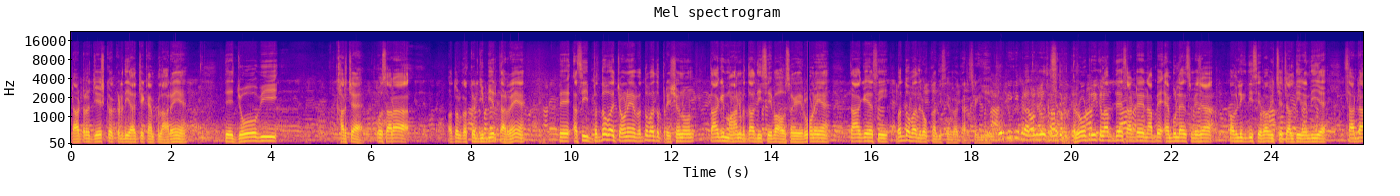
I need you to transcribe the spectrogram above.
ਡਾਕਟਰ ਜੇਸ਼ ਕੱਕੜ ਦੀ ਯਾਦ 'ਚ ਕੈਂਪ ਲਾ ਰਹੇ ਹਾਂ ਤੇ ਜੋ ਵੀ ਖਰਚਾ ਹੈ, ਉਹ ਸਾਰਾ ਅਤੁਲ ਕੱਕੜ ਜੀ ਬੀਅਰ ਕਰ ਰਹੇ ਹੈ ਤੇ ਅਸੀਂ ਵੱਧੋ ਵੱਧ ਚਾਹੁੰਦੇ ਹਾਂ, ਵੱਧੋ ਵੱਧ ਆਪਰੇਸ਼ਨ ਹੋਣ। ਤਾਂ ਕਿ ਮਾਨਵਤਾ ਦੀ ਸੇਵਾ ਹੋ ਸਕੇ ਰੋਣੇ ਹੈ ਤਾਂ ਕਿ ਅਸੀਂ ਵੱਧੋ ਵੱਧ ਲੋਕਾਂ ਦੀ ਸੇਵਾ ਕਰ ਸਕੀਏ। ਰੋਟਰੀ ਕਲੱਬ ਦੇ ਸਾਡੇ ਨਾਭੇ ਐਂਬੂਲੈਂਸ ਹਮੇਸ਼ਾ ਪਬਲਿਕ ਦੀ ਸੇਵਾ ਵਿੱਚ ਚੱਲਦੀ ਰਹਿੰਦੀ ਹੈ। ਸਾਡਾ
